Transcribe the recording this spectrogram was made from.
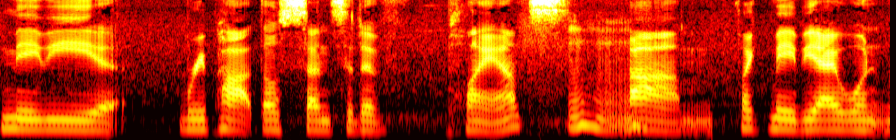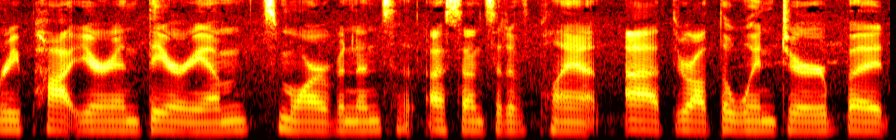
maybe repot those sensitive plants. Um, like maybe I wouldn't repot your anthurium. It's more of an ins- a sensitive plant uh, throughout the winter, but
